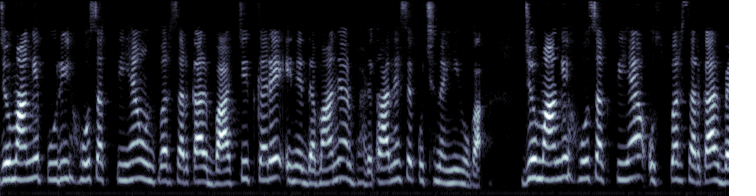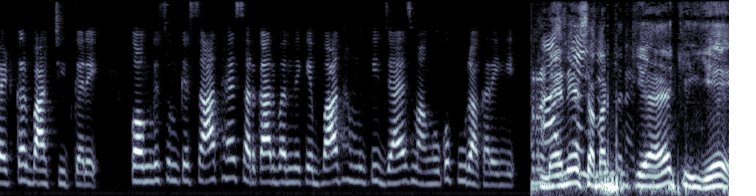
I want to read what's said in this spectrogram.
जो मांगे पूरी हो सकती हैं उन पर सरकार बातचीत करे इन्हें दबाने और भड़काने से कुछ नहीं होगा। जो मांगे हो सकती हैं उस पर सरकार बैठकर बातचीत करे। कांग्रेस उनके साथ है सरकार बनने के बाद हम उनकी जायज़ मांगों को पूरा करेंगे। मैंने समर्थन किया है कि ये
